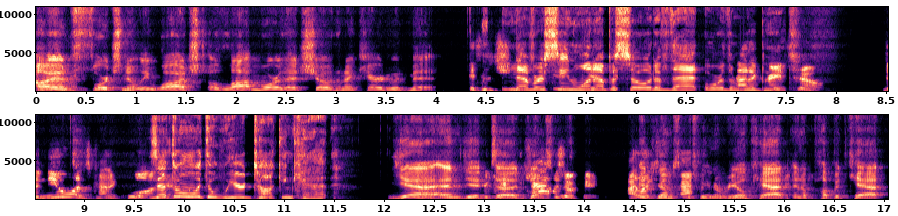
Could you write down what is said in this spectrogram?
I I- unfortunately watched a lot more of that show than I care to admit. It's the cheesy- Never it's- seen one it's episode of that or the Not a reboot. great show. The new one's kind of cool. Is that the one with the weird talking cat? Yeah, and the it cat, uh, the cat jumps, was okay. I it jumps between a real cat and a puppet cat.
